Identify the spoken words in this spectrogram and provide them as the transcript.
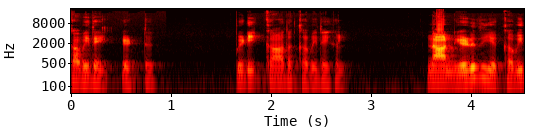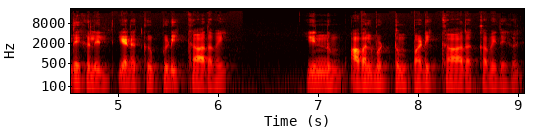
கவிதை எட்டு. பிடிக்காத கவிதைகள். நான் எழுதிய கவிதைகளில் எனக்கு பிடிக்காதவை. இன்னும் அவள் மட்டும் படிக்காத கவிதைகள்.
